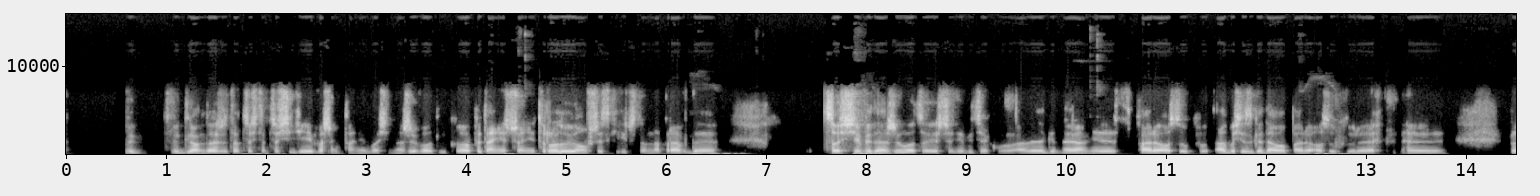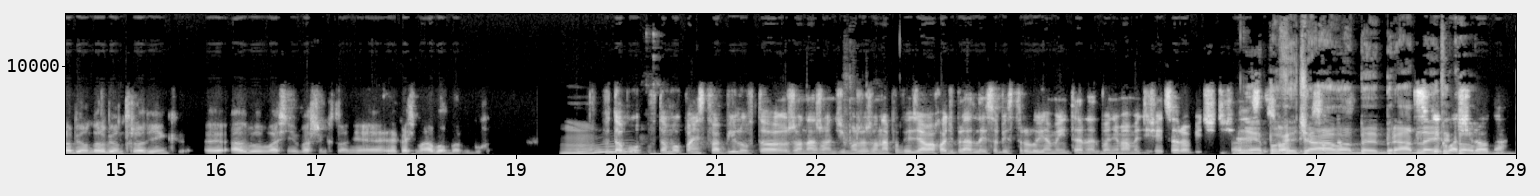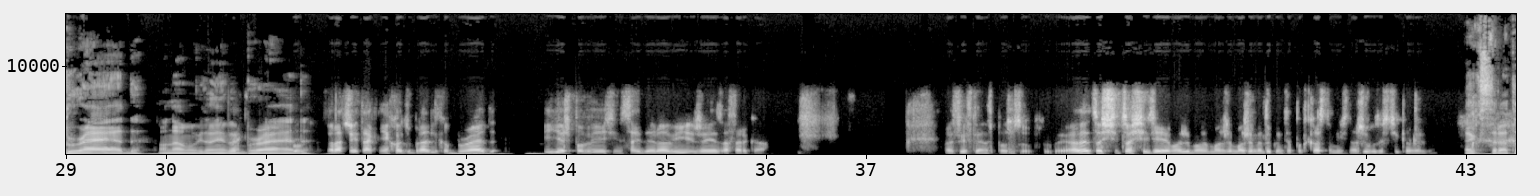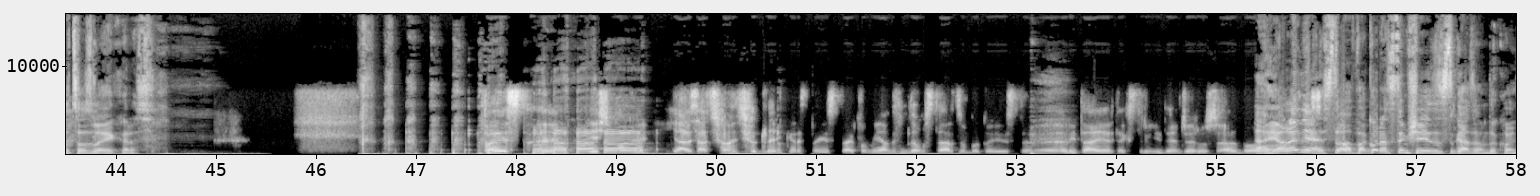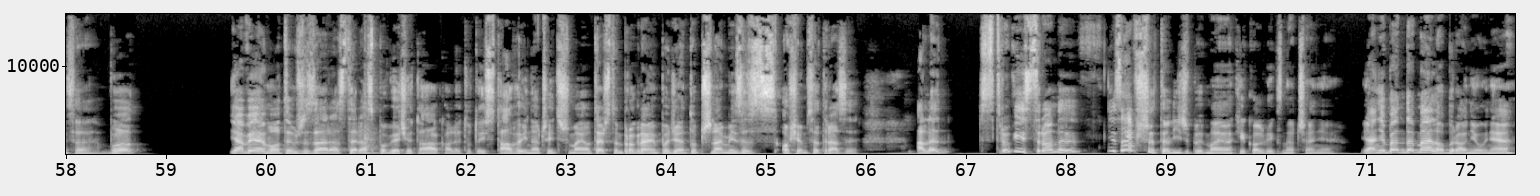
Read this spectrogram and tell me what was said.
wygląda, że to coś, to coś się dzieje w Waszyngtonie właśnie na żywo, tylko pytanie, czy oni trolują wszystkich, czy tam naprawdę coś się wydarzyło, co jeszcze nie wyciekło, ale generalnie parę osób, albo się zgadało parę osób, które robią, robią trolling, e, albo właśnie w Waszyngtonie jakaś mała bomba wybucha. W domu, w domu państwa Billów to żona rządzi, może żona powiedziała, chodź Bradley, sobie strolujemy internet, bo nie mamy dzisiaj co robić. Dzisiaj nie powiedziałaby Bradley, tylko środa. Brad. Ona mówi do niego tak. Brad. To raczej tak, nie chodź Brad, tylko Brad. Idziesz powiedzieć insiderowi, że jest aferka. Raczej w ten sposób tutaj. Ale coś, coś się dzieje. Może, może możemy do końca podcastu mieć na żywo coś ciekawego. Ekstra. To co z Lakers? To jest, e, jeśli mogę ja zacząć od Lakers, to jest tak, pomijam ten dom starców, bo to jest ten e, Retired Extremely Dangerous albo... Ej, ale nie, stop, akurat z tym się nie zgadzam do końca, bo Ja wiem o tym, że zaraz teraz powiecie, tak, ale tutaj stawy inaczej trzymają. Też w tym programie powiedziałem to przynajmniej ze 800 razy. Ale z drugiej strony nie zawsze te liczby mają jakiekolwiek znaczenie. Ja nie będę Melo bronił, nie?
